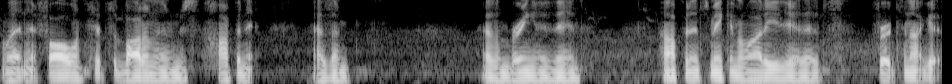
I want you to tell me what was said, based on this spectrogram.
letting it fall once it hits the bottom, then I'm just hopping it as I'm as I'm bringing it in. Hopping it's making it a lot easier that it's for it to not get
